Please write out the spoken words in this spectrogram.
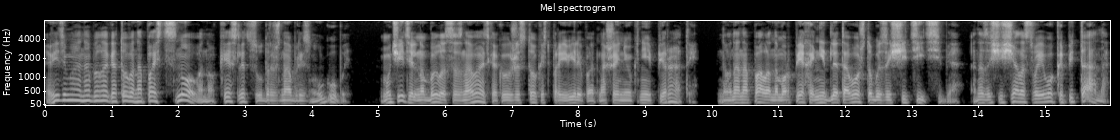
Видимо, она была готова напасть снова, но Кэслет судорожно облизнул губы. Мучительно было сознавать, какую жестокость проявили по отношению к ней пираты. Но она напала на Морпеха не для того, чтобы защитить себя. Она защищала своего капитана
